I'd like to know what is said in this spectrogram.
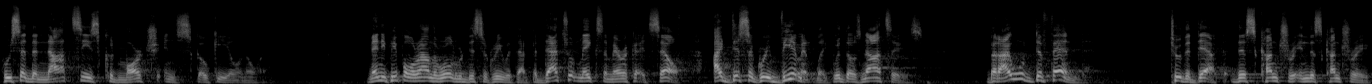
who said the Nazis could march in Skokie, Illinois. Many people around the world would disagree with that, but that's what makes America itself. I disagree vehemently with those Nazis, but I will defend to the death this country, in this country,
